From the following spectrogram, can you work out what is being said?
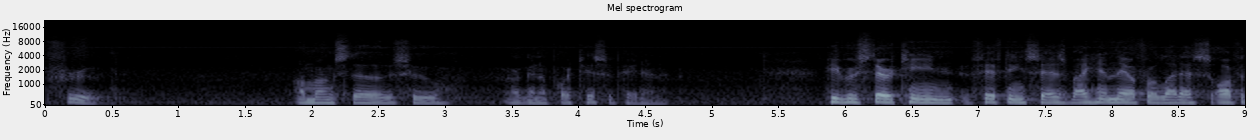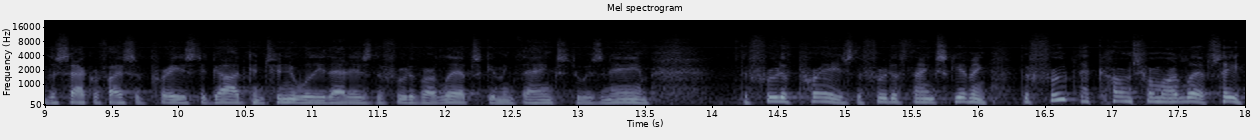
fruit amongst those who are going to participate in it. Hebrews 13, 15 says, By him, therefore, let us offer the sacrifice of praise to God continually, that is, the fruit of our lips, giving thanks to his name. The fruit of praise, the fruit of thanksgiving, the fruit that comes from our lips. Hey,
